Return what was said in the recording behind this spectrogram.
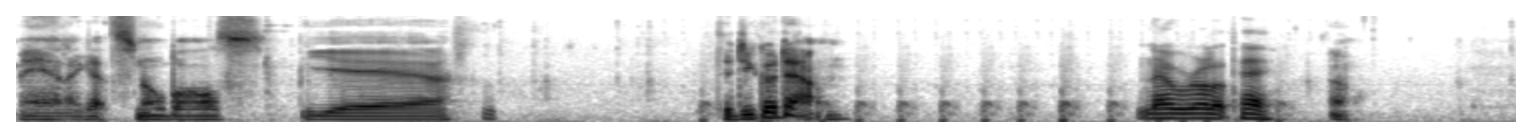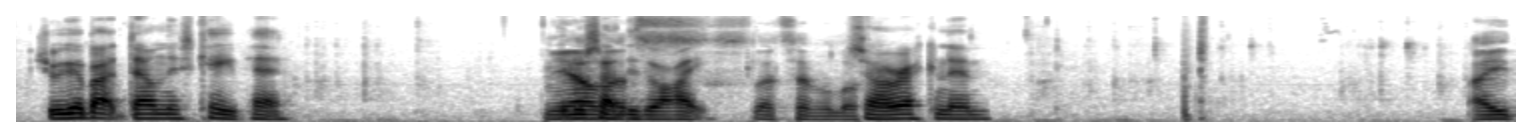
Man, I got snowballs. Yeah. Did you go down? No, we're all up here. Oh. Should we go back down this cave here? Yeah, looks let's, there's light. let's have a look. So I reckon um, I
